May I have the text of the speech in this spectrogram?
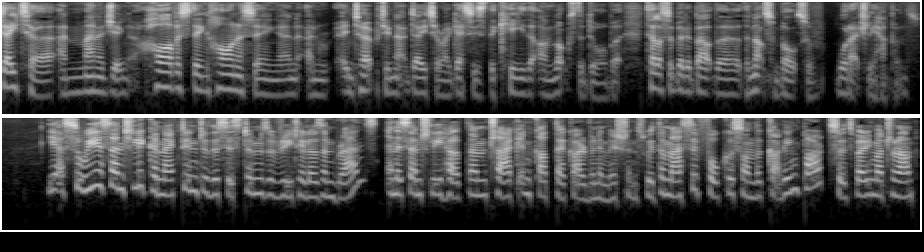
data and managing, harvesting, harnessing, and, and interpreting that data, I guess, is the key that unlocks the door. But tell us a bit about the, the nuts and bolts of what actually happens. Yeah, so we essentially connect into the systems of retailers and brands and essentially help them track and cut their carbon emissions with a massive focus on the cutting part. So it's very much around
